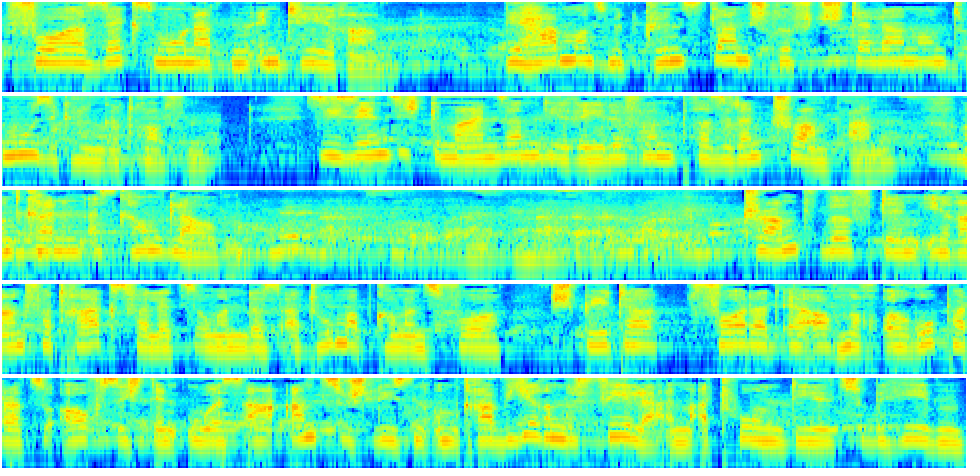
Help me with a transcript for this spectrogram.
Vor sechs Monaten in Teheran. Wir haben uns mit Künstlern, Schriftstellern und Musikern getroffen. Sie sehen sich gemeinsam die Rede von Präsident Trump an und können es kaum glauben. Trump wirft dem Iran Vertragsverletzungen des Atomabkommens vor. Später fordert er auch noch Europa dazu auf, sich den USA anzuschließen, um gravierende Fehler im Atomdeal zu beheben.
